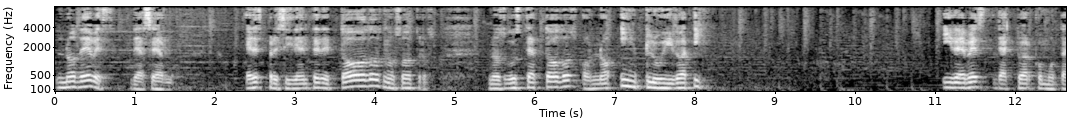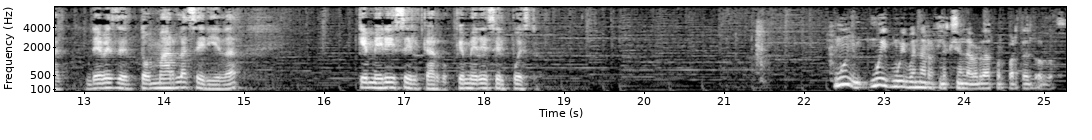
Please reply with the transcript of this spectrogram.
no debes de hacerlo. Eres presidente de todos nosotros, nos guste a todos o no, incluido a ti. Y debes de actuar como tal debes de tomar la seriedad que merece el cargo, que merece el puesto. Muy, muy, muy buena reflexión, la verdad, por parte de los dos.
